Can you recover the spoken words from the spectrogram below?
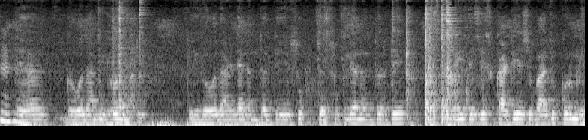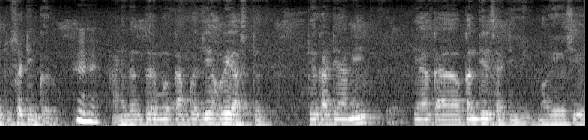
हम्म, हम्म. त्या गवत आम्ही घेऊन येतो. ते गवत आणल्यानंतर ते सुकतं. सुकल्यानंतर ते आम्ही त्याची काठी अशी बाजूक करून घेतो सेटिंग करून. आणि नंतर मग आमका जे हवे असतं ते काठी आम्ही त्या कंदीलसाठी मग हे अशी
